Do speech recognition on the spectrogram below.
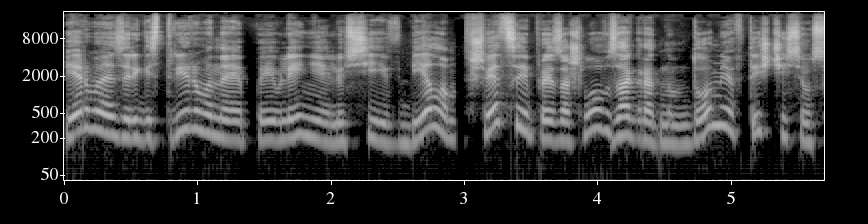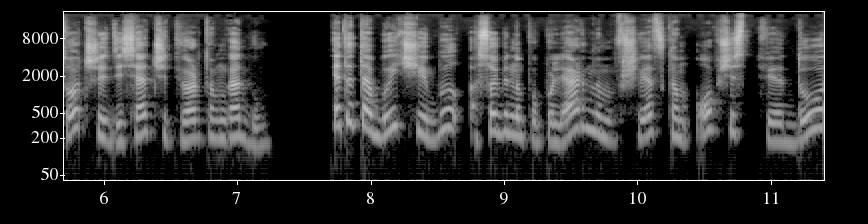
Первое зарегистрированное появление Люсии в белом в Швеции произошло в загородном доме в 1764 году. Этот обычай был особенно популярным в шведском обществе до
